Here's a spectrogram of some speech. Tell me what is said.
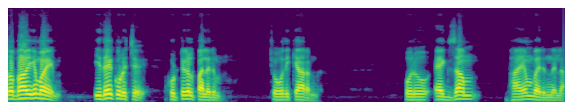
സ്വാഭാവികമായും ഇതേക്കുറിച്ച് കുട്ടികൾ പലരും ചോദിക്കാറുണ്ട്. ഒരു എക്സാം ഭയം വരുന്നില്ല.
